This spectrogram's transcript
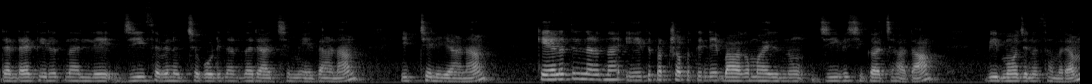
രണ്ടായിരത്തി ഇരുപത്തിനാലിലെ ജി സെവൻ ഉച്ചകോടി നടന്ന രാജ്യം ഏതാണ്? ഇറ്റലിയാണ്. കേരളത്തിൽ നടന്ന ഏത് പ്രക്ഷോഭത്തിന്റെ ഭാഗമായിരുന്നു ജീവശിഖ ജാഥ? വിമോചന സമരം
